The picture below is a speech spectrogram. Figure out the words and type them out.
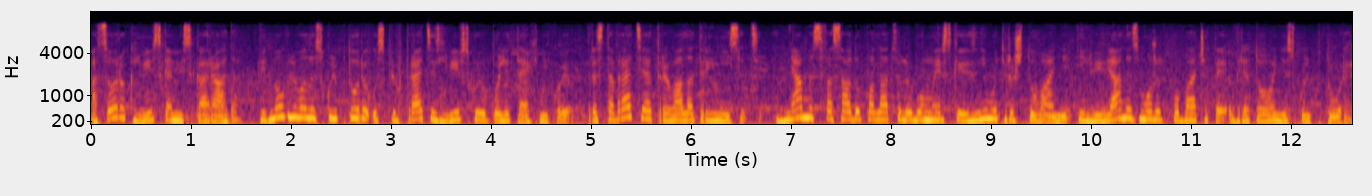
а 40 – Львівська міська рада. Відновлювали скульптури у співпраці з Львівською політехнікою. Реставрація тривала три місяці. Днями з фасаду палацу Любомирських знімуть рештування, і львів'яни зможуть побачити врятовані скульптури.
